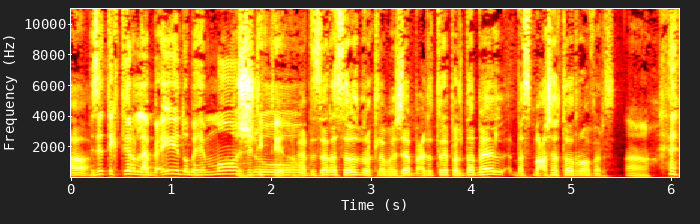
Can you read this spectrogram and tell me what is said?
آه. بزت كتير لبعيد وبهموش بزت كتير. و... هذا زي راسل ويسبروك لما جاب عنده triple double بس مع 10 turnovers آه.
